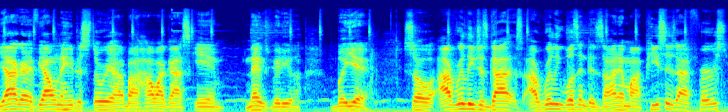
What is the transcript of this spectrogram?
Y'all got if y'all wanna hear the story about how I got scammed, next video. But yeah. So I really just got I really wasn't designing my pieces at first.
